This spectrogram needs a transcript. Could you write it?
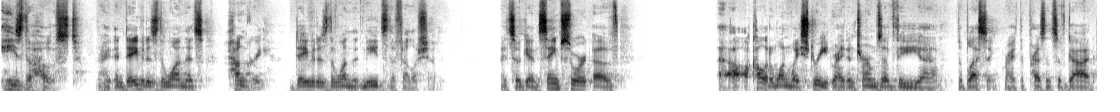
He's the host, right? And David is the one that's hungry. David is the one that needs the fellowship. And so, again, same sort of uh, I'll call it a one-way street, right, in terms of the uh, the blessing, right, the presence of God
